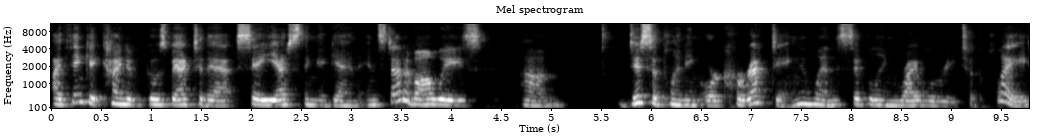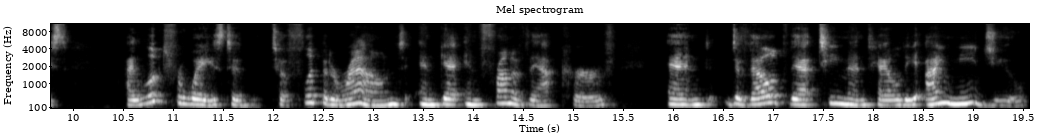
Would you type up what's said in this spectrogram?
I think it kind of goes back to that say yes thing again. Instead of always um, disciplining or correcting when sibling rivalry took place, I looked for ways to, to flip it around and get in front of that curve and develop that team mentality. I need you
